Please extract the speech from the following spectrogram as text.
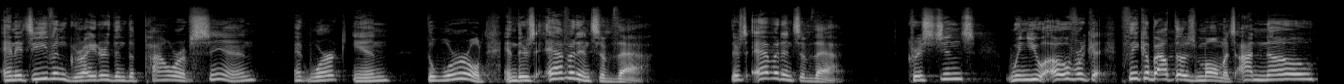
and it's even greater than the power of sin at work in the world. And there's evidence of that. There's evidence of that. Christians, when you over think about those moments. I know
